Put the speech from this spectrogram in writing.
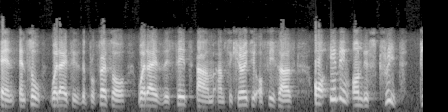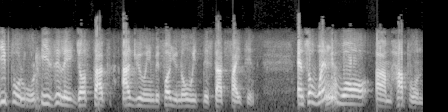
And, and so whether it is the professor, whether it's the state um, um, security officers, or even on the street, people will easily just start arguing before you know it, they start fighting. And so when the war um, happened,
